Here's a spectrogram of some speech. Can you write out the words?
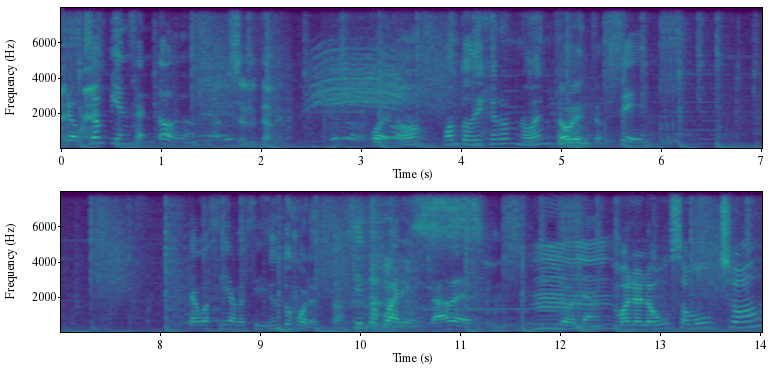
producción piensa en todo. Absolutamente. Bueno, ¿cuánto dijeron? ¿90? 90. Sí. Te hago así, a ver si... 140. 140, a ver. Mm, Lola. Bueno, lo uso mucho.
